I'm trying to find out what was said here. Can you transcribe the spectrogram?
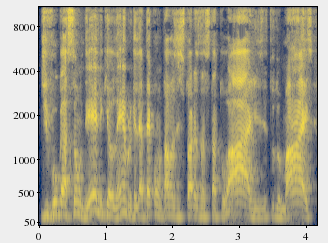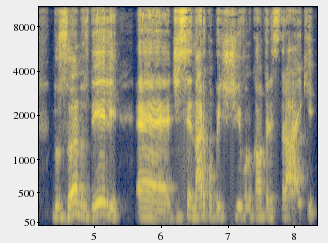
divulgação dele, que eu lembro que ele até contava as histórias das tatuagens e tudo mais, dos anos dele é, de cenário competitivo no Counter-Strike,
